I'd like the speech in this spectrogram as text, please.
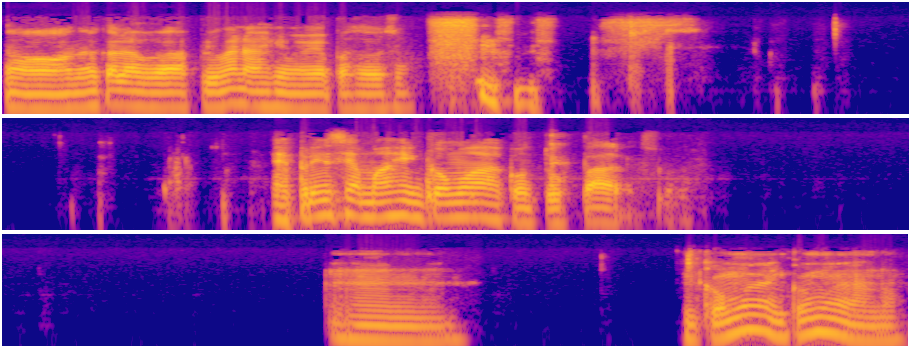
No, no que la primera vez que me había pasado eso. Experiencia más incómoda con tus padres. bro. Mm, incómoda, incómoda, no.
